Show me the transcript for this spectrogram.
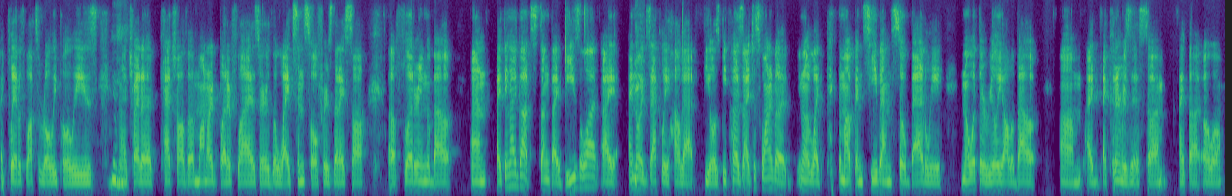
I played with lots of roly polies and I try to catch all the monarch butterflies or the whites and sulfurs that I saw uh, fluttering about. And I think I got stung by bees a lot. I, I know exactly how that feels because I just wanted to, you know, like pick them up and see them so badly, know what they're really all about. Um, I, I couldn't resist. So I'm, I thought, oh, well,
